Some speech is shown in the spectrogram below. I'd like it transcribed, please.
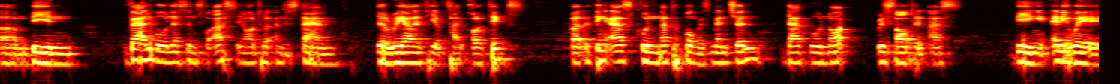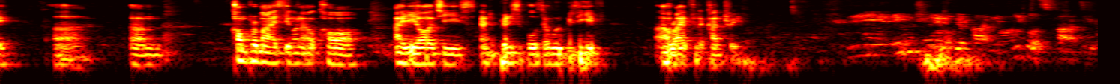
um, been valuable lessons for us in order to understand the reality of Thai politics. but I think as Kun Natapong has mentioned, that will not result in us being in any way uh, um, compromising on our core ideologies and the principles that we believe are right for the country. The English name of your party, People's Party,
